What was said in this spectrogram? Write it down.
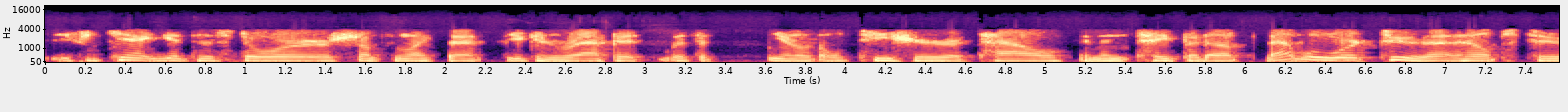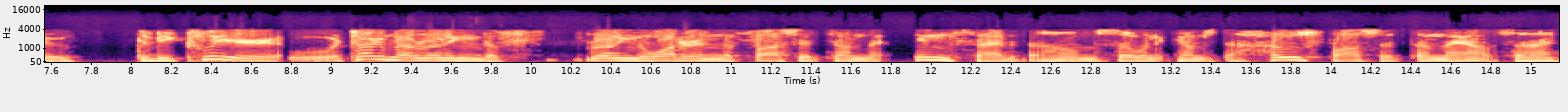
if you can't get to the store or something like that, you can wrap it with a you know, an old t-shirt or towel and then tape it up. That will work too. That helps too. To be clear, we're talking about running the running the water in the faucets on the inside of the home. So when it comes to hose faucets on the outside,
